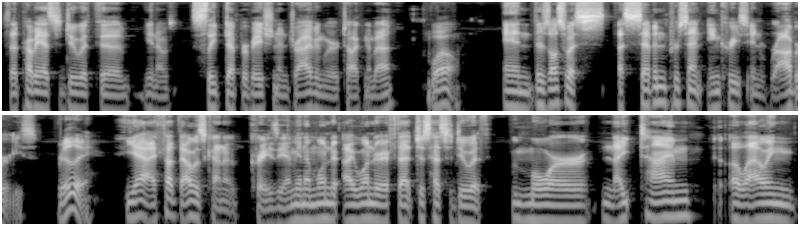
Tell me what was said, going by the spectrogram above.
So that probably has to do with the, you know, sleep deprivation and driving we were talking about. Whoa. And there's also a, a 7% increase in robberies. Really? Yeah, I thought that was kind of crazy. I mean, I'm wonder I wonder if that just has to do with more nighttime allowing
